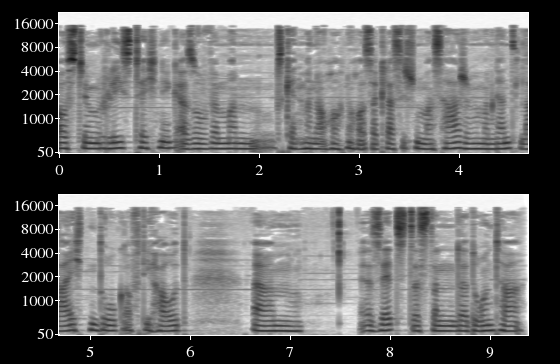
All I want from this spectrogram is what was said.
aus dem Release-Technik. Also wenn man, das kennt man auch noch aus der klassischen Massage, wenn man ganz leichten Druck auf die Haut ähm, setzt, dass dann darunter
